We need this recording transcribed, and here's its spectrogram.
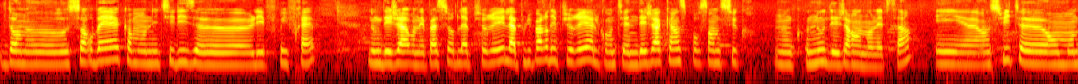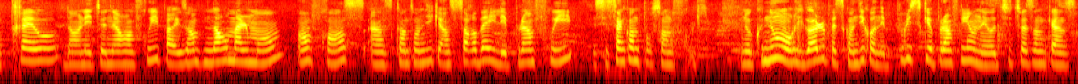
dans nos sorbets, comme on utilise euh, les fruits frais, donc déjà, on n'est pas sûr de la purée. La plupart des purées, elles contiennent déjà 15% de sucre. Donc nous, déjà, on enlève ça. Et euh, ensuite, on monte très haut dans les teneurs en fruits. Par exemple, normalement, en France, quand on dit qu'un sorbet, il est plein fruits, c'est 50% de fruits. Donc nous, on rigole parce qu'on dit qu'on est plus que plein fruits, on est au-dessus de 75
